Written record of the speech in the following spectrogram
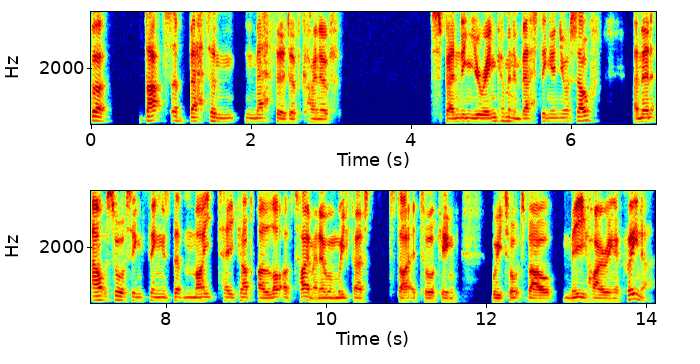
but that's a better method of kind of spending your income and investing in yourself and then outsourcing things that might take up a lot of time. I know when we first started talking, we talked about me hiring a cleaner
